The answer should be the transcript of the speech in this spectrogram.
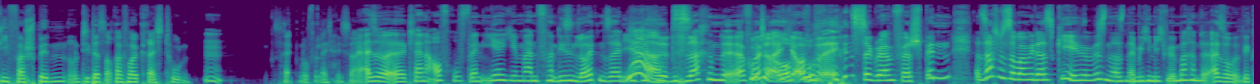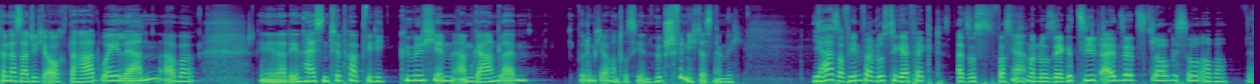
die verspinnen und die das auch erfolgreich tun. Mhm. Das hätte nur vielleicht nicht sein. Also äh, kleiner Aufruf, wenn ihr jemand von diesen Leuten seid, die Ja. diese Sachen erfolgreich auf Instagram verspinnen, dann sagt uns aber, wie das geht. Wir wissen das nämlich nicht. Wir machen, das, also wir können das natürlich auch the hard way lernen, aber wenn ihr da den heißen Tipp habt, wie die Kügelchen am Garn bleiben, würde mich auch interessieren. Hübsch finde ich das nämlich. Ja, ist auf jeden Fall ein lustiger Effekt. Also es ist was, Ja. was man nur sehr gezielt einsetzt, glaube ich so, aber ja.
